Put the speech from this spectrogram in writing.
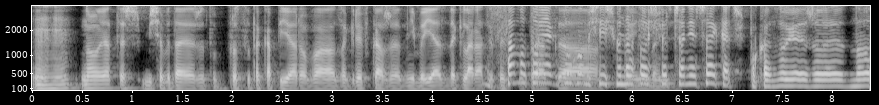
Mhm. No ja też mi się wydaje, że to po prostu taka PR-owa zagrywka, że niby jest deklaracja tej Samo to, jak długo a na to nie będzie. oświadczenie czekać, pokazuje, że no,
